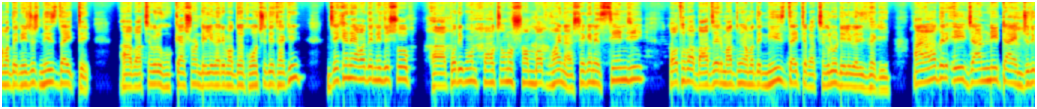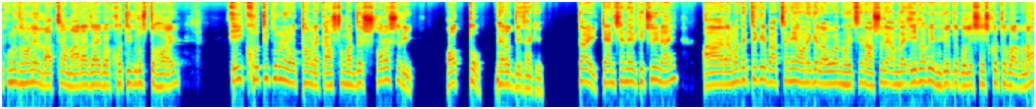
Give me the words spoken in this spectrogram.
আমাদের নিজ নিজ দায়িত্বে বাচ্চাগুলো ক্যাশ অন ডেলিভারির মাধ্যমে পৌঁছে দিয়ে থাকি। যেখানে আমাদের নিজস্ব পরিবহন পৌঁছানো সম্ভব হয় না। সেখানে সিএনজি অথবা বাজের মাধ্যমে আমাদের নিজ দায়িত্বে বাচ্চাগুলো ডেলিভারি থাকি। আর আমাদের এই জার্নি টাইম যদি কোনো ধরনের বাচ্চা মারা যায় বা ক্ষতিগ্রস্ত হয়, এই ক্ষতিপূরণের অর্থ আমরা কাস্টমারদের সরাসরি অর্থ ফেরত দিয়ে থাকি। তাই টেনশনের কিছুই নাই। আর আমাদের থেকে বাচ্চা নিয়ে অনেকে লাভবান হয়েছেন। আসলে আমরা এইভাবে ভিডিওতে বলে শেষ করতে পারব না।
